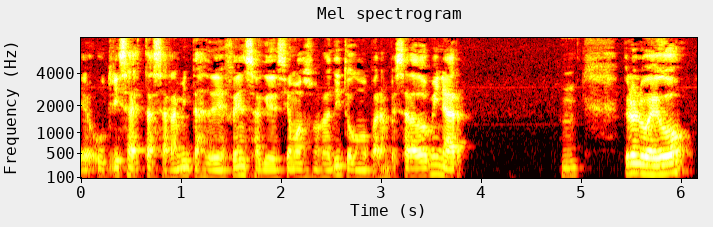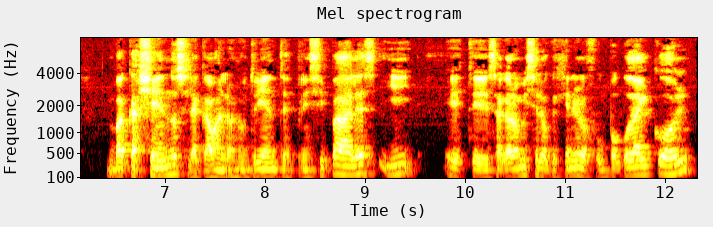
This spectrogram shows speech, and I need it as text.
eh, utiliza estas herramientas de defensa que decíamos hace un ratito como para empezar a dominar, pero luego va cayendo, se le acaban los nutrientes principales y este lo que generó fue un poco de alcohol,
